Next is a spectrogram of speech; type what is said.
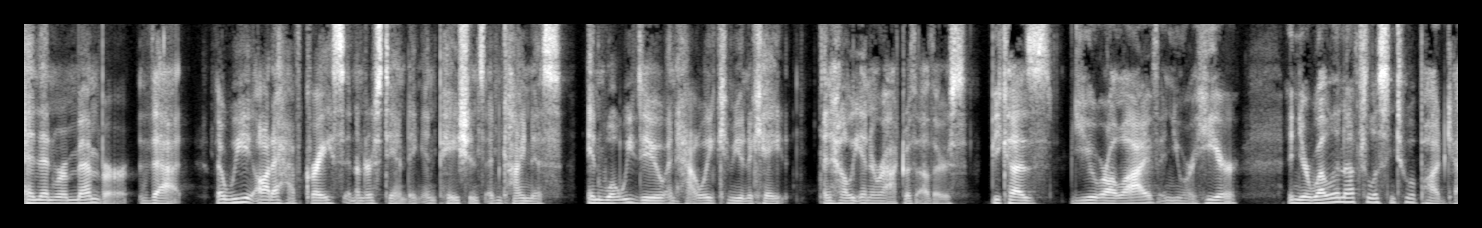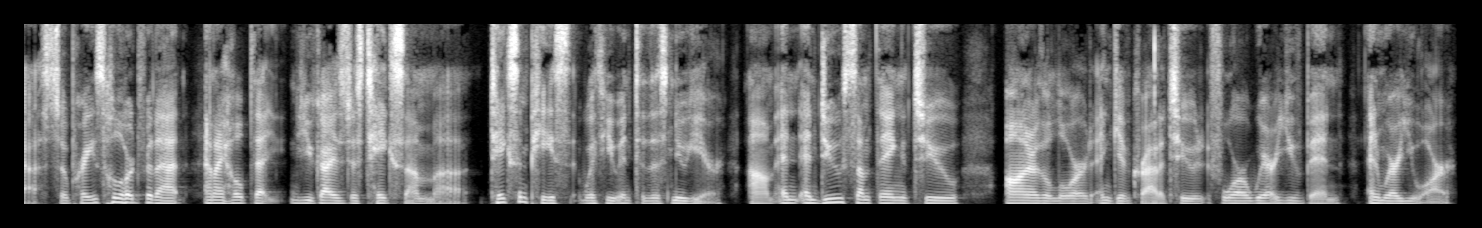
And then remember that that we ought to have grace and understanding and patience and kindness in what we do and how we communicate and how we interact with others because you are alive and you are here and you're well enough to listen to a podcast. So praise the Lord for that. And I hope that you guys just take some uh, take some peace with you into this new year, um, and and do something to honor the Lord and give gratitude for where you've been and where you are,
